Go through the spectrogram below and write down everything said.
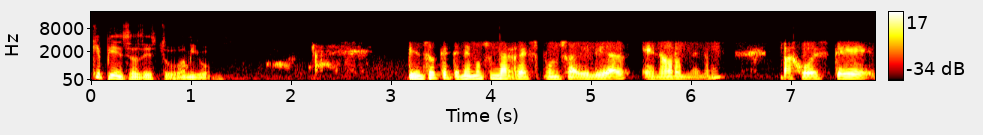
¿Qué piensas de esto, amigo? Pienso que tenemos una responsabilidad enorme, ¿no? Bajo este,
